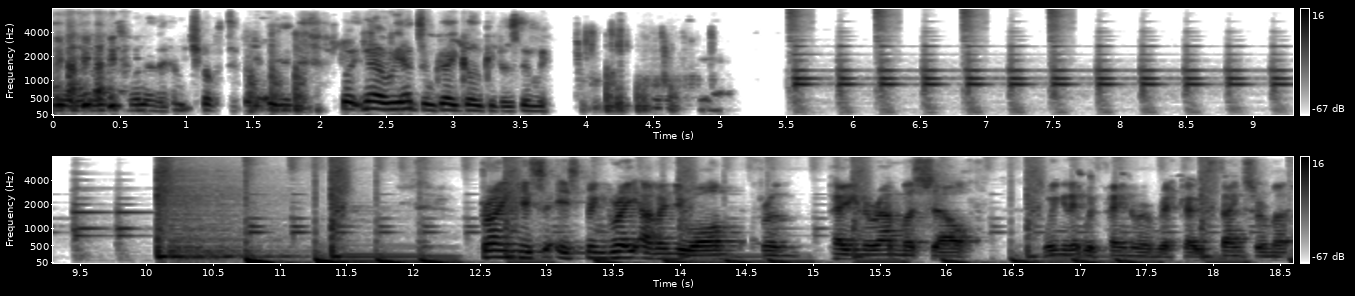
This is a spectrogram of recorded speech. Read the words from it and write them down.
yeah, one of them jobs. But no, we had some great goalkeepers, didn't we? Frank, it's, it's been great having you on from Painter and myself, winging it with Painter and Rico. Thanks very much,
